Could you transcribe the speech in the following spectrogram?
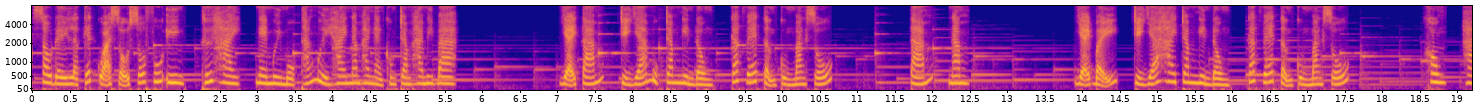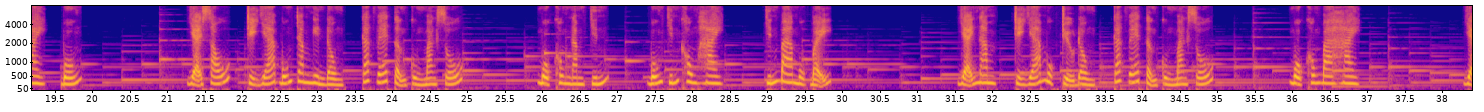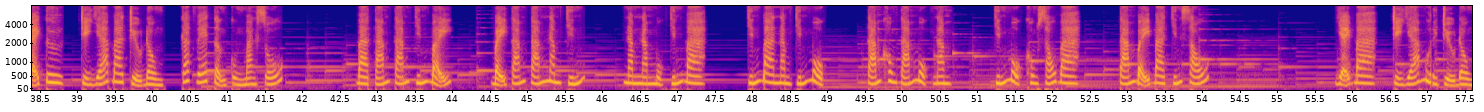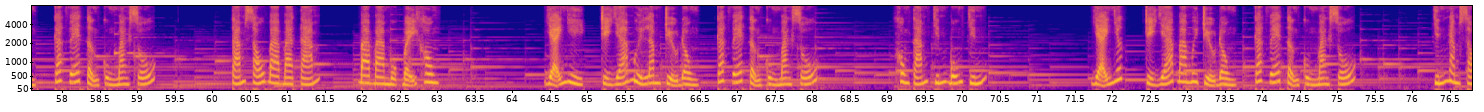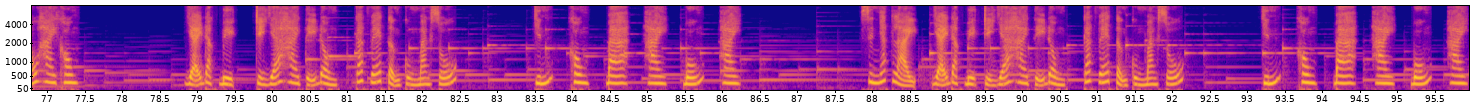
Sau đây là kết quả sổ số Phú Yên thứ hai, ngày 11 tháng 12 năm 2023. Giải 8, trị giá 100.000 đồng, các vé tận cùng mang số 8, 5. Giải 7, trị giá 200.000 đồng, các vé tận cùng mang số 0, 2, 4. Giải 6, trị giá 400.000 đồng, các vé tận cùng mang số 1059, 4902, 9317. Giải 5, trị giá 1 triệu đồng, các vé tận cùng mang số 1032. Giải 4, trị giá 3 triệu đồng, các vé tận cùng mang số 38897, 78859, 55193, 93591, 80815, 91063, 87396. Giải 3, trị giá 10 triệu đồng, các vé tận cùng mang số 86338, 33170. Giải nhì, trị giá 15 triệu đồng, các vé tận cùng mang số 08949. Giải nhất, trị giá 30 triệu đồng, các vé tận cùng mang số 95620. Giải đặc biệt, trị giá 2 tỷ đồng, các vé tận cùng mang số 903242. Xin nhắc lại, giải đặc biệt trị giá 2 tỷ đồng, các vé tận cùng mang số 903242.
